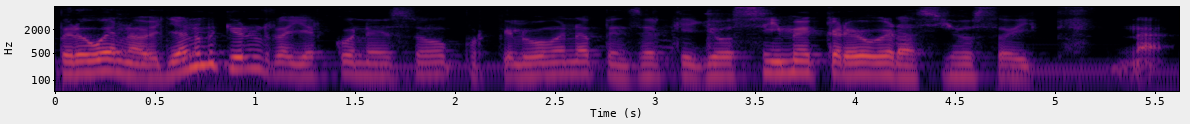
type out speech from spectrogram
Pero bueno, ya no me quiero enrollar con eso porque luego van a pensar que yo sí me creo gracioso y nada.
